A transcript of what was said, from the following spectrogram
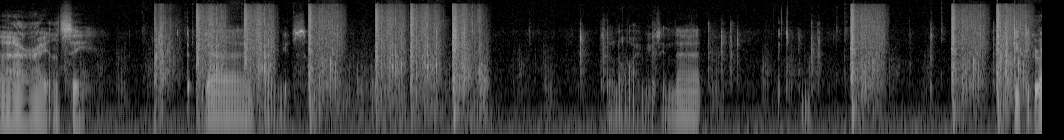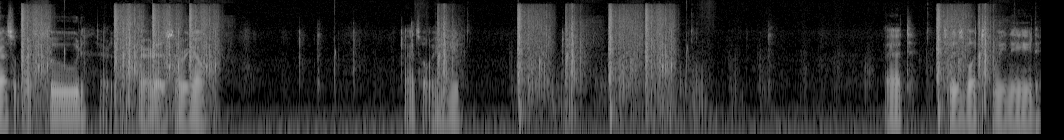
Alright, let's see. Da, da, try and get some. Don't know why I'm using that. Beat the grass with my food. There, there it is. There we go. That's what we need. That is what we need.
